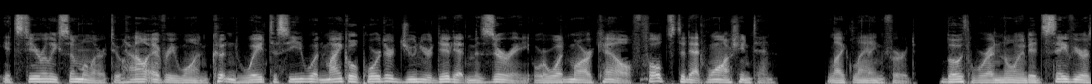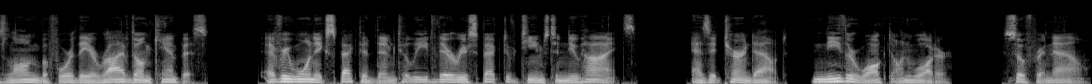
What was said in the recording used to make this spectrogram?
It's eerily similar to how everyone couldn't wait to see what Michael Porter Jr. did at Missouri or what Markelle Fultz did at Washington. Like Langford, both were anointed saviors long before they arrived on campus. Everyone expected them to lead their respective teams to new heights. As it turned out, neither walked on water. So for now,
